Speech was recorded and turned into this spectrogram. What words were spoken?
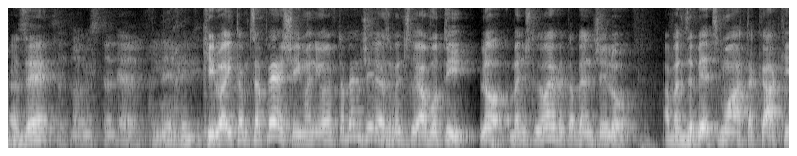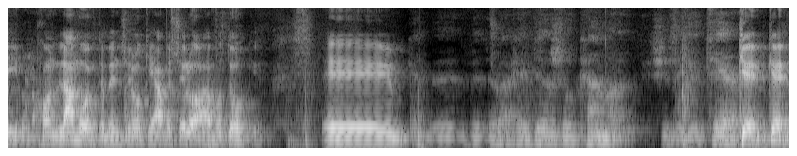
אז זה... קצת לא מסתדר. כאילו היית מצפה שאם אני אוהב את הבן שלי אז הבן שלי אוהב אותי. לא, הבן שלי אוהב את הבן שלו. אבל זה בעצמו העתקה כאילו, נכון? למה הוא אוהב את הבן שלו? כי אבא שלו אהב אותו. כאילו. אה, כן, וזה רק ההבדל של כמה, שזה יותר. כן, כן.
